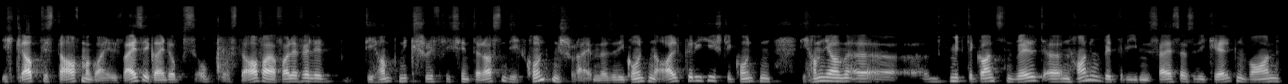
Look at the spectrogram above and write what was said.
ich glaube, das darf man gar nicht. Das weiß ich gar nicht, ob es darf. Aber auf alle Fälle, die haben nichts Schriftliches hinterlassen. Die konnten schreiben. Also die konnten Altgriechisch, die konnten, die haben ja äh, mit der ganzen Welt äh, einen Handel betrieben. Das heißt also, die Kelten waren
